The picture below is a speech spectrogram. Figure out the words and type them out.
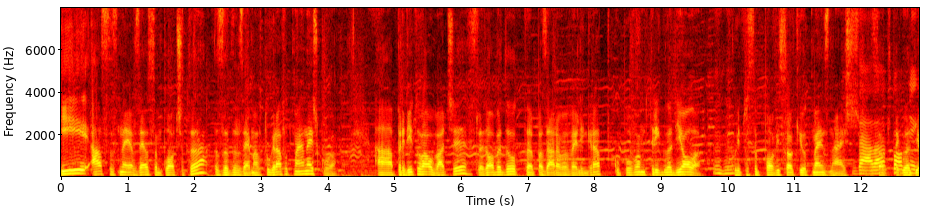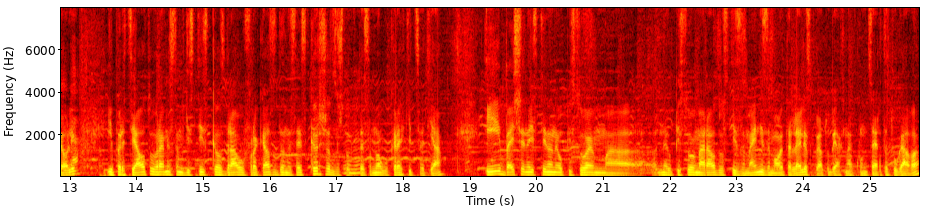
И аз с нея взел съм плочата, за да взема автограф от Майя Нешкова. А преди това обаче, след обеда от пазара в Велинград, купувам три гладиола, mm-hmm. които са по-високи от мен, знаеш, да, да, високите гладиоли. Да. И през цялото време съм ги стискал здраво в ръка, за да не се скършат, защото mm-hmm. те са много крехки цветя. И беше наистина неописуем, неописуема радост и за мен и за моята леля, с която бях на концерта тогава.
